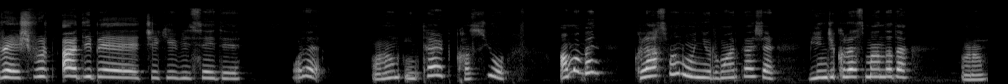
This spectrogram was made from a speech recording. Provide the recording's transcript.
Rashford hadi be çekebilseydi. Orada anam internet kasıyor. Ama ben klasman oynuyorum arkadaşlar. Birinci klasmanda da anam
